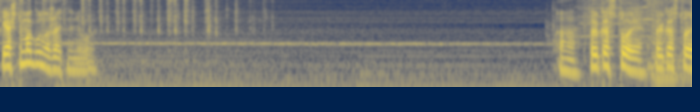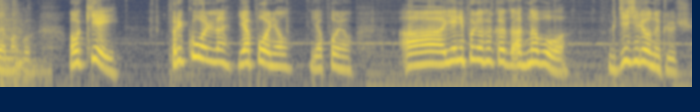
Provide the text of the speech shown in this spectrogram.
Я ж не могу нажать на него. А, только стоя. Только стоя могу. Окей. Прикольно. Я понял. Я понял. А, я не понял только одного. Где зеленый ключ?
